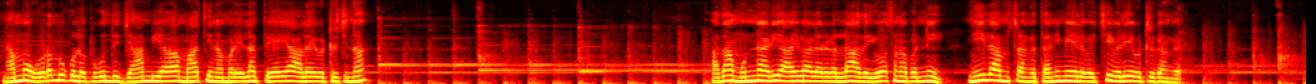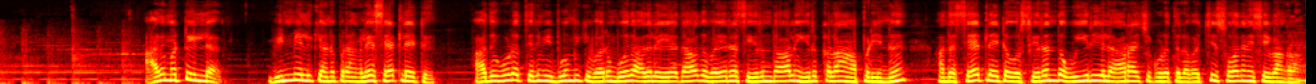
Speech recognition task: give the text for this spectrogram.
நம்ம உடம்புக்குள்ளே புகுந்து ஜாம்பியாக மாற்றி நம்மளையெல்லாம் பேயாக அலைய விட்டுருச்சுன்னா? அதான் முன்னாடி ஆய்வாளர்கள்லாம் அதை யோசனை பண்ணி நீலாம்ஸ்டாங்க தனிமையில் வச்சு வெளியே விட்டுருக்காங்க. அது மட்டும் இல்லை விண்வெளிக்கு அனுப்புகிறாங்களே சேட்டலைட்டு. அது கூட திரும்பி பூமிக்கு வரும்போது அதில் ஏதாவது வைரஸ் இருந்தாலும் இருக்கலாம் அப்படின்னு அந்த சேட்டலைட்டை ஒரு சிறந்த உயிரியல் ஆராய்ச்சி கூடத்தில் வச்சு சோதனை செய்வாங்களாம்.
